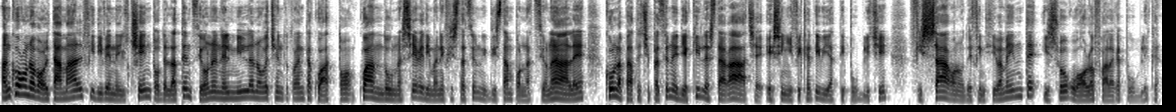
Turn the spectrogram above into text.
Ancora una volta Amalfi divenne il centro dell'attenzione nel 1934, quando una serie di manifestazioni di stampo nazionale, con la partecipazione di Achille Starace e significativi atti pubblici, fissarono definitivamente il suo ruolo fra le repubbliche.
